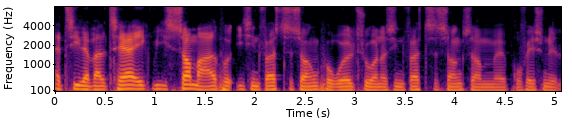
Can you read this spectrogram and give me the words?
Attila Valter ikke vist så meget på, i sin første sæson på World Touren og sin første sæson som uh, professionel.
